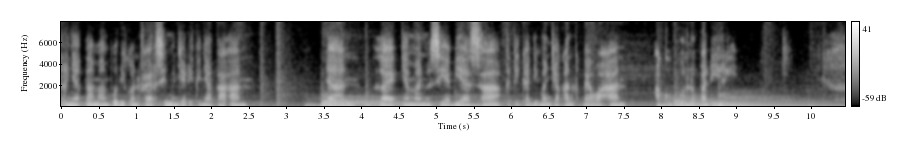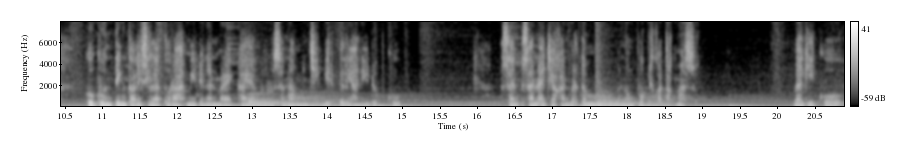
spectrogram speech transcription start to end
ternyata mampu dikonversi menjadi kenyataan. Dan layaknya manusia biasa ketika dimanjakan kemewahan, aku pun lupa diri. Ku gunting tali silaturahmi dengan mereka yang dulu senang mencibir pilihan hidupku. Pesan-pesan ajakan bertemu menumpuk di kotak masuk. Bagiku,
